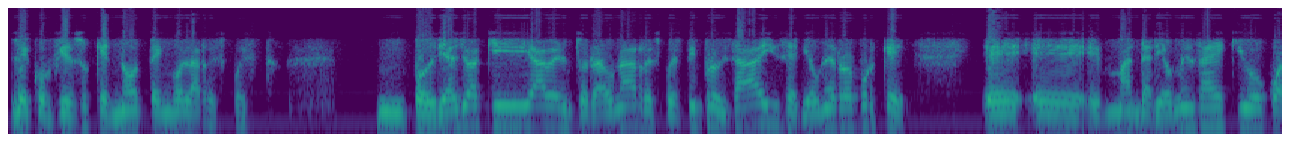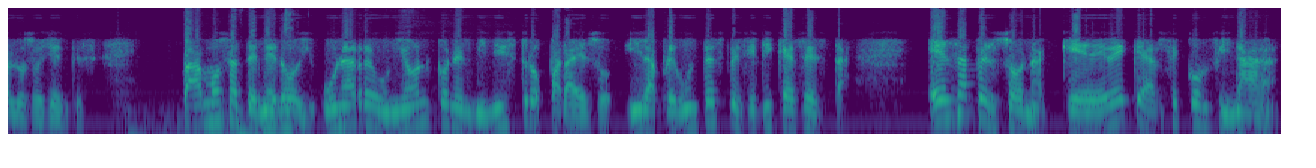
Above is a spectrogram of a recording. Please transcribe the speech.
le confieso que no tengo la respuesta. Mm, podría yo aquí aventurar una respuesta improvisada y sería un error porque eh, eh, mandaría un mensaje equívoco a los oyentes. Vamos a tener hoy una reunión con el ministro para eso y la pregunta específica es esta. Esa persona que debe quedarse confinada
